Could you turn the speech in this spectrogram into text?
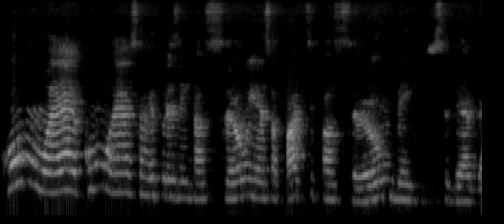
como é, como é essa representação e essa participação dentro do CDH,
